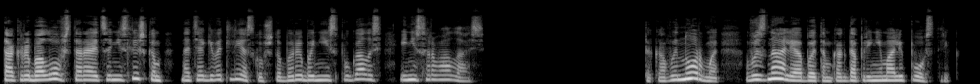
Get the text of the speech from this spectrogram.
Так рыболов старается не слишком натягивать леску, чтобы рыба не испугалась и не сорвалась. Таковы нормы, вы знали об этом, когда принимали постриг.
